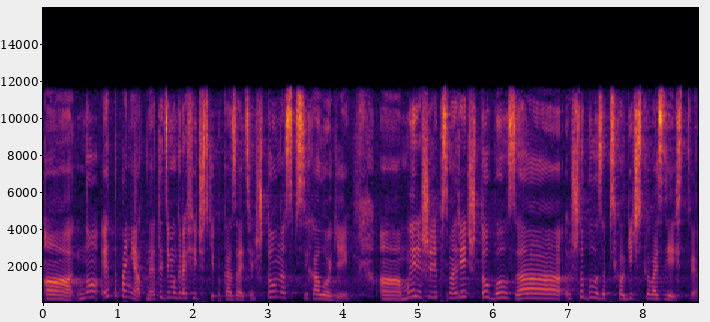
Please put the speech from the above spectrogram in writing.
А, но это понятно, это демографический показатель. Что у нас с психологией? А, мы решили посмотреть, что, был за, что было за психологическое воздействие.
